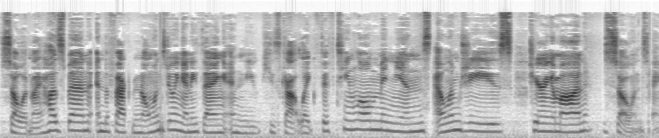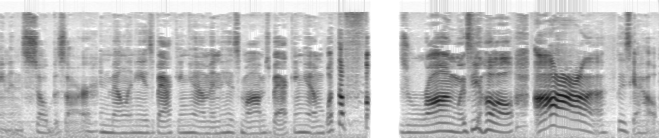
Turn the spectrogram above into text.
so would my husband, and the fact no one's doing anything, and you, he's got like 15 little minions, LMGs, cheering him on, so insane and so bizarre. And Melanie is backing him, and his mom's backing him. What the fuck is wrong with y'all? Ah! Please get help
